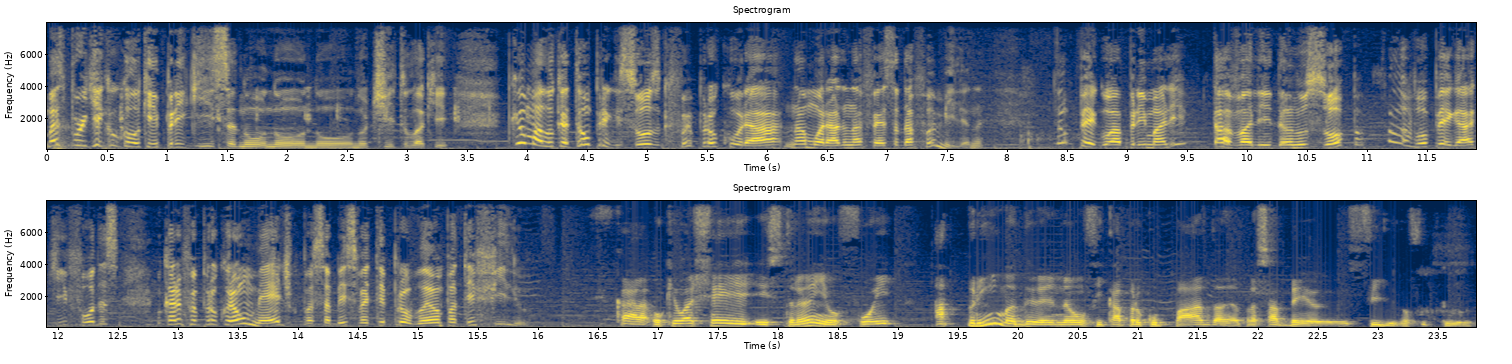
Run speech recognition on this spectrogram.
Mas por que, que eu coloquei preguiça no, no, no, no título aqui? Porque o maluco é tão preguiçoso que foi procurar namorada na festa da família, né? Então pegou a prima ali, tava ali dando sopa, falou, vou pegar aqui, foda-se. O cara foi procurar um médico pra saber se vai ter problema pra ter filho. Cara, o que eu achei estranho foi a prima dele não ficar preocupada pra saber os filhos no futuro.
